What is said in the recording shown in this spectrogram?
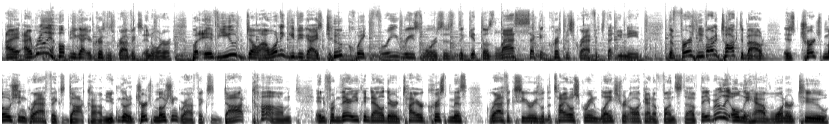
I, I really hope you got your Christmas graphics in order. But if you don't, I want to give you guys two quick free resources to get those last second Christmas graphics that you need. The first we've already talked about is churchmotiongraphics.com. You can go to churchmotiongraphics.com and from there you can download their entire Christmas graphic series with the title screen, blank screen, all that kind of fun stuff. They really only have one or two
